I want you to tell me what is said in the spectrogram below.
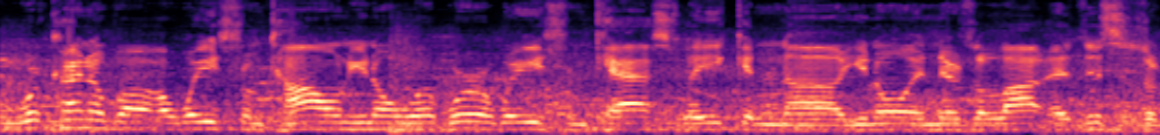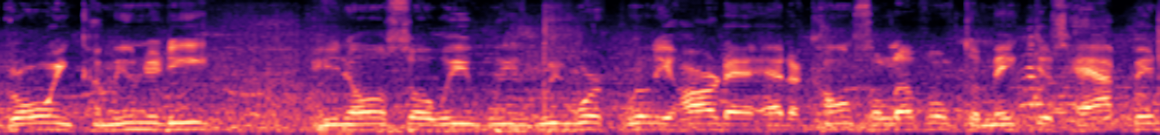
We're kind of a ways from town, you know, we're, we're a ways from Cass Lake and, uh, you know, and there's a lot, uh, this is a growing community, you know, so we, we, we work really hard at, at a council level to make this happen.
